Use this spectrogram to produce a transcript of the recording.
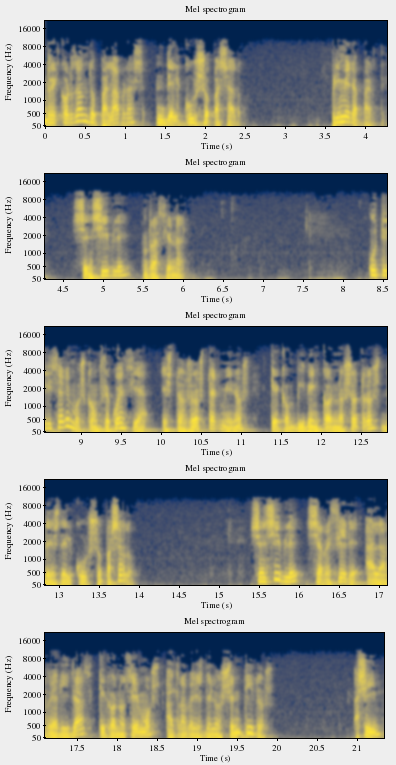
Recordando palabras del curso pasado. Primera parte. Sensible, racional. Utilizaremos con frecuencia estos dos términos que conviven con nosotros desde el curso pasado. Sensible se refiere a la realidad que conocemos a través de los sentidos. Así,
